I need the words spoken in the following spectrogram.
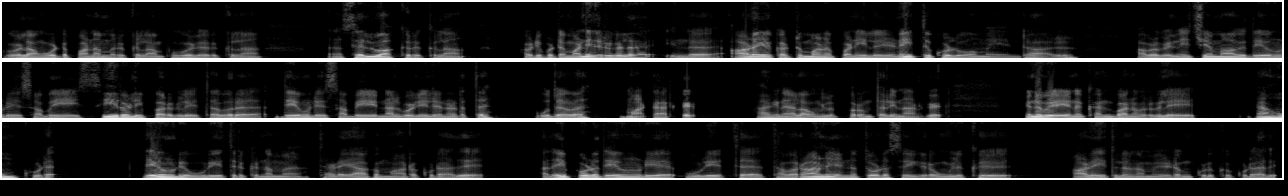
ஒருவேளை அவங்ககிட்ட பணம் இருக்கலாம் புகழ் இருக்கலாம் செல்வாக்கு இருக்கலாம் அப்படிப்பட்ட மனிதர்களை இந்த ஆலய கட்டுமான பணியில் இணைத்து கொள்வோமே என்றால் அவர்கள் நிச்சயமாக தேவனுடைய சபையை சீரழிப்பார்களே தவிர தேவனுடைய சபையை நல்வழியில் நடத்த உதவ மாட்டார்கள். ஆகினால் அவங்களை புறம் தள்ளினார்கள். எனவே எனக்கு அன்பானவர்களே நாமும் கூட தேவனுடைய ஊழியத்திற்கு நம்ம தடையாக மாறக்கூடாது. அதே போல் தேவனுடைய ஊழியத்தை தவறான எண்ணத்தோடு செய்கிறவங்களுக்கு ஆலயத்தில் நம்ம இடம் கொடுக்கக்கூடாது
